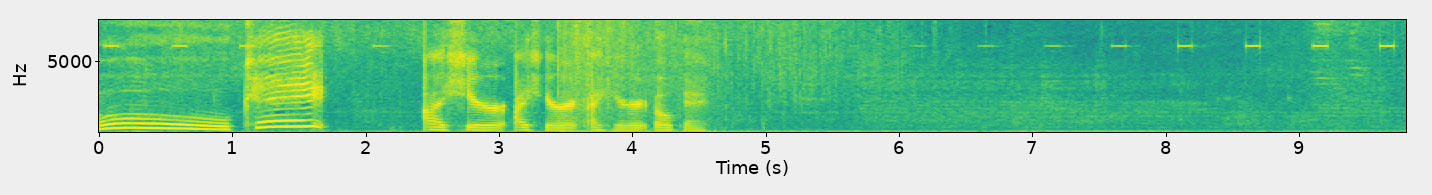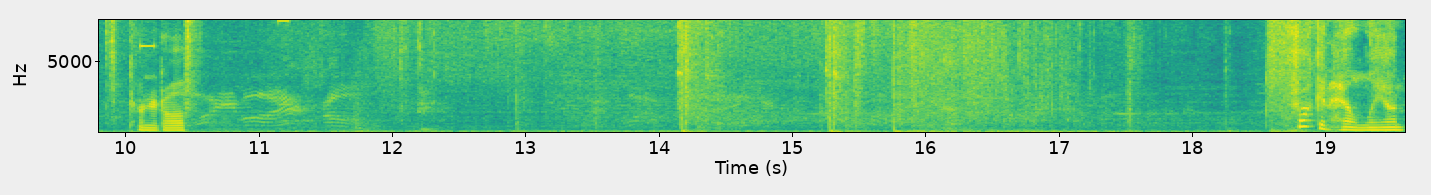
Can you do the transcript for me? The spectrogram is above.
Okay. I hear, I hear it, I hear it. Okay. Turn it off. Fucking hell, Leon.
